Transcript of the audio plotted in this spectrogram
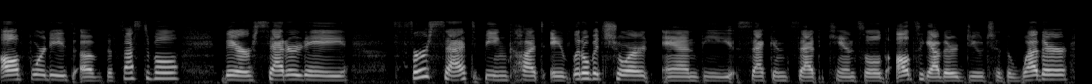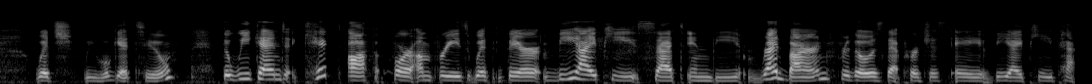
all four days of the festival. Their Saturday first set being cut a little bit short and the second set canceled altogether due to the weather, which we will get to. The weekend kicked off for Umphreys with their VIP set in the Red Barn for those that purchased a VIP pa-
